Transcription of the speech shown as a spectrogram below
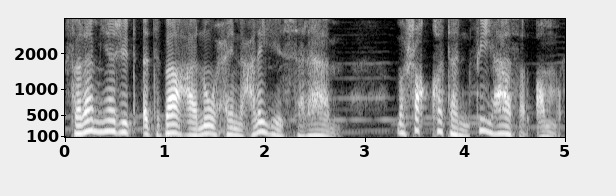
فلم يجد أتباع نوح عليه السلام مشقة في هذا الأمر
